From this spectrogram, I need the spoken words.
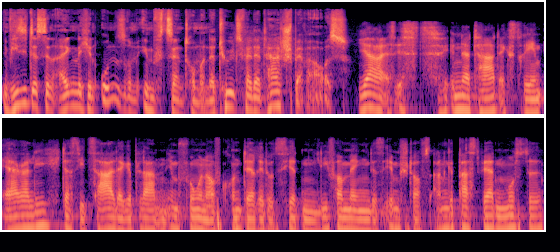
Wie sieht es denn eigentlich in unserem Impfzentrum an der Thülsfelder Talsperre aus? Ja, es ist in der Tat extrem ärgerlich, dass die Zahl der geplanten Impfungen aufgrund der reduzierten Liefermengen des Impfstoffs angepasst werden musste.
